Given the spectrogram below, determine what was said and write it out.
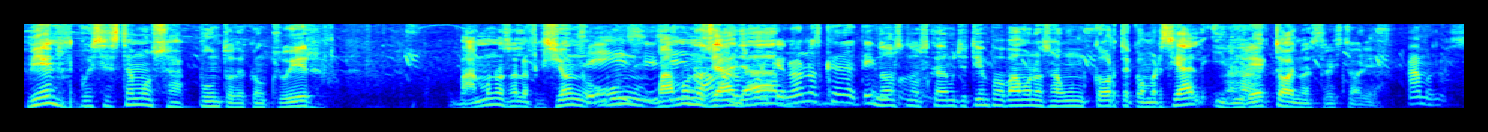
Bien, pues estamos a punto de concluir. Vámonos a la ficción. Sí, Un- sí, sí, vámonos ya, vámonos, ya. porque no nos queda tiempo. Nos, nos queda mucho tiempo. Vámonos a un corte comercial y directo a nuestra historia. Vámonos.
